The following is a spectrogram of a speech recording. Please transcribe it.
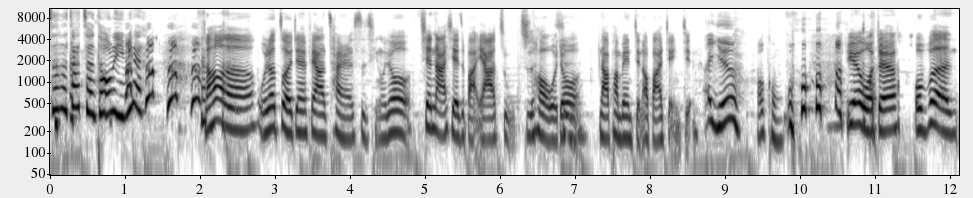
真的在枕头里面。然后呢，我就做一件非常残忍的事情，我就先拿鞋子把它压住，之后我就拿旁边剪刀把它剪一剪，哎呦，好恐怖！因为我觉得我不能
